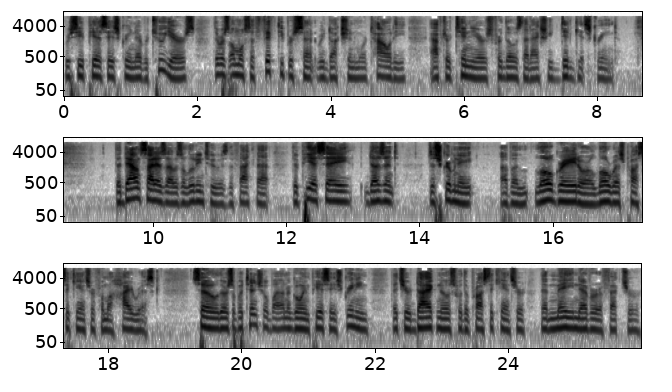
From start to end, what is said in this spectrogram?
received PSA screen every two years. There was almost a 50% reduction in mortality after 10 years for those that actually did get screened. The downside, as I was alluding to, is the fact that the PSA doesn't discriminate of a low grade or a low risk prostate cancer from a high risk. So there's a potential by undergoing PSA screening that you're diagnosed with a prostate cancer that may never affect your,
